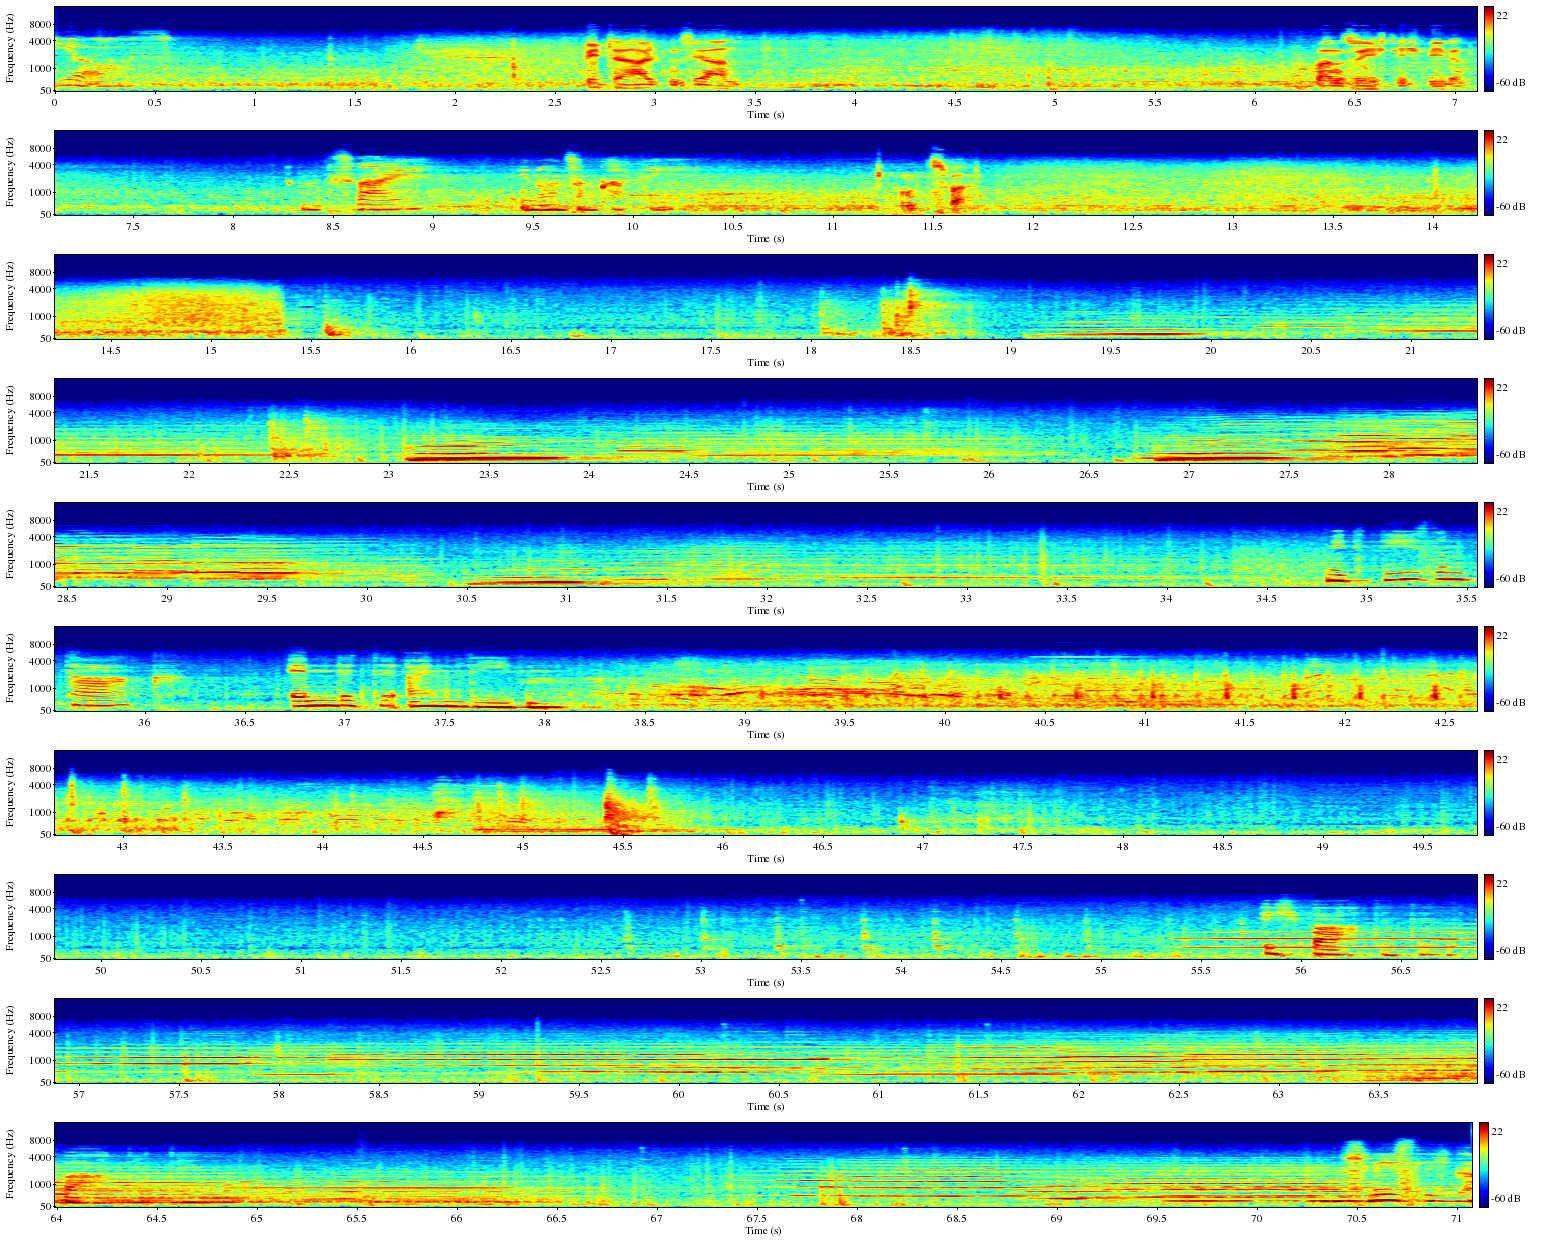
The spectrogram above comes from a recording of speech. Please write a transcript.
Hier aus. Bitte halten Sie an. Wann sehe ich dich wieder? Um zwei in unserem Café. Um zwei. Diesem Tag endete ein Leben.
